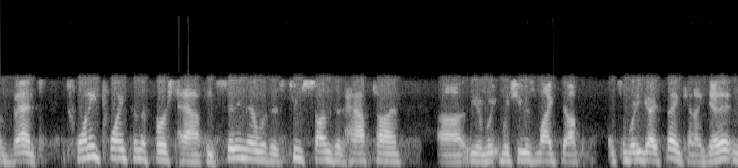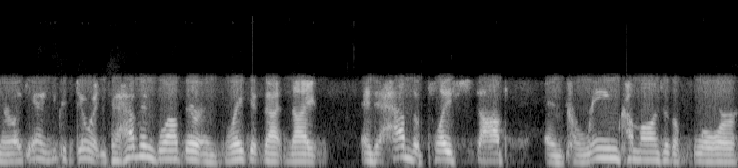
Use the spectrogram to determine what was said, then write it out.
event. 20 points in the first half. He's sitting there with his two sons at halftime, uh, you know, which he was mic'd up. And so, what do you guys think? Can I get it? And they're like, yeah, you could do it. And to have him go out there and break it that night, and to have the place stop and Kareem come onto the floor,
